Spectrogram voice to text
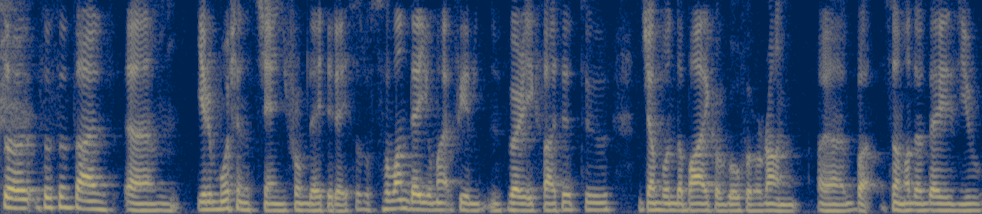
so so sometimes um, your emotions change from day to day. So so one day you might feel very excited to jump on the bike or go for a run, uh, but some other days you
